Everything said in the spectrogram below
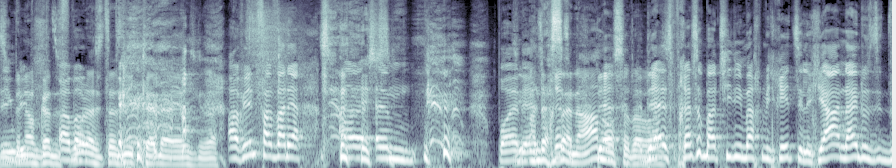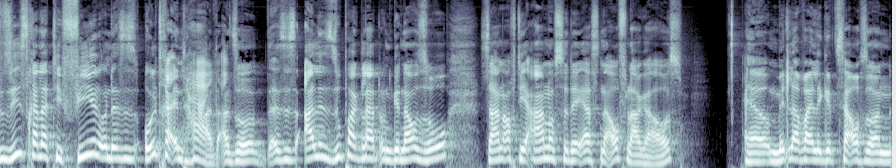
Ich bin auch ganz froh, dass ich das nicht kenne, ehrlich gesagt. Auf jeden Fall war der. Äh, ähm, boah, der Espresso- ein Anus der, oder Der was? Espresso Martini macht mich rätselig. Ja, nein, du, du siehst relativ viel und es ist ultra enthart. Also es ist alles super glatt und genau so sahen auch die Anusse der ersten Auflage aus. Äh, mittlerweile gibt's ja auch so ein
